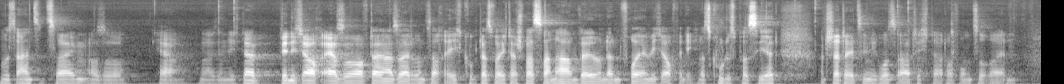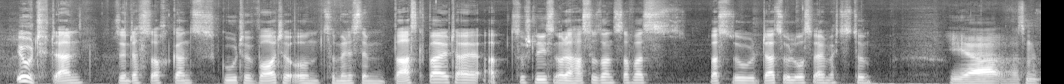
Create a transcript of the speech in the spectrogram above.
um es einzuzeigen. Also ja, weiß ich nicht. Da bin ich auch eher so auf deiner Seite und sage, ey, ich gucke das, weil ich da Spaß dran haben will und dann freue ich mich auch, wenn irgendwas Cooles passiert, anstatt da jetzt irgendwie großartig darauf rumzureiten. Gut, dann sind das doch ganz gute Worte, um zumindest den Basketballteil abzuschließen. Oder hast du sonst noch was, was du dazu loswerden möchtest, Tim? Ja, was man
